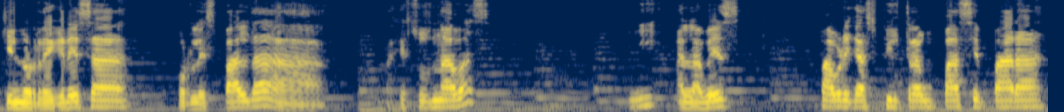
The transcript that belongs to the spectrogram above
quien lo regresa por la espalda a, Jesús Navas y a la vez Fábregas filtra un pase para,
